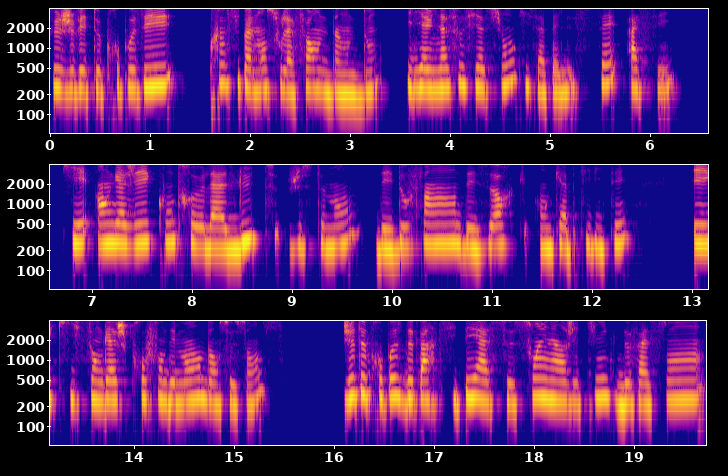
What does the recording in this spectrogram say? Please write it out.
que je vais te proposer principalement sous la forme d'un don. Il y a une association qui s'appelle CAC qui est engagée contre la lutte justement des dauphins, des orques en captivité et qui s'engagent profondément dans ce sens. Je te propose de participer à ce soin énergétique de façon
